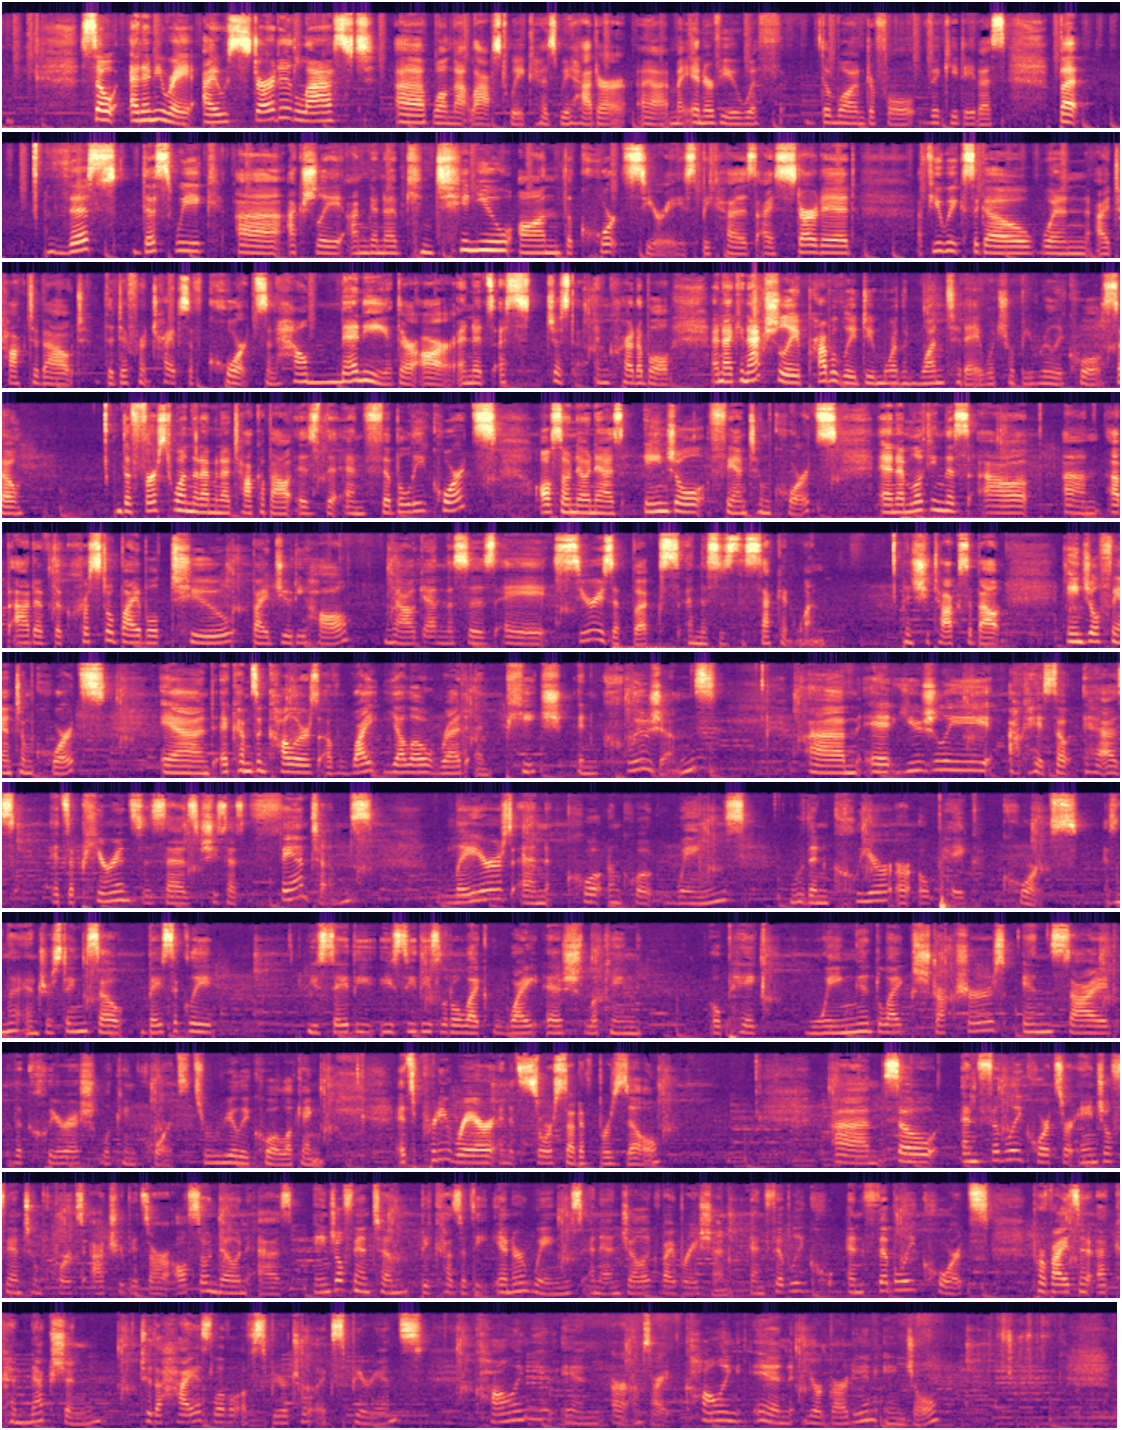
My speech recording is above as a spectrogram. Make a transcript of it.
So, at any rate, I started last, uh, well, not last week because we had our uh, my interview with the wonderful Vicki Davis, but this this week, uh, actually, I'm going to continue on the quartz series because I started a few weeks ago when I talked about the different types of quartz and how many there are. And it's just incredible. And I can actually probably do more than one today, which will be really cool. So, the first one that I'm going to talk about is the Amphibole quartz, also known as angel phantom quartz. And I'm looking this up, um, up out of the Crystal Bible 2 by Judy Hall. Now, again, this is a series of books, and this is the second one. And she talks about Angel Phantom Quartz. And it comes in colors of white, yellow, red, and peach inclusions. Um, it usually, okay, so it has its appearance. It says, she says, phantoms, layers, and quote unquote wings within clear or opaque quartz. Isn't that interesting? So basically, you say the you see these little like whitish looking opaque winged like structures inside the clearish looking quartz. It's really cool looking. It's pretty rare and it's sourced out of Brazil. Um, so, amphibole quartz or angel phantom quartz attributes are also known as angel phantom because of the inner wings and angelic vibration. Amphibole, amphibole quartz provides a connection to the highest level of spiritual experience, calling you in, or I'm sorry, calling in your guardian angel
